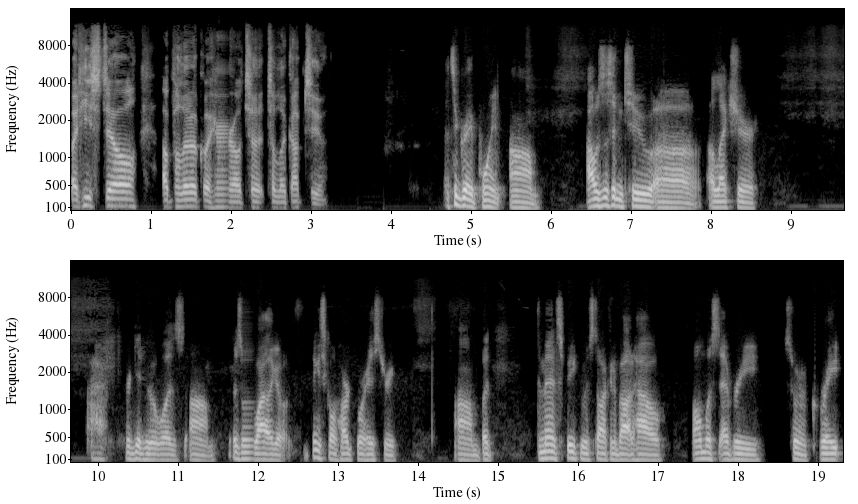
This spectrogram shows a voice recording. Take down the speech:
But he's still a political hero to, to look up to. That's a great point. Um, I was listening to uh, a lecture. I forget who it was. Um, it was a while ago. I think it's called Hardcore History. Um, but the man speaking was talking about how almost every sort of great,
